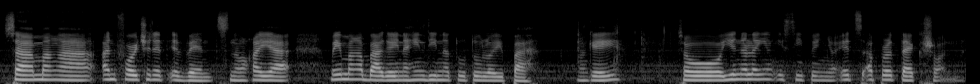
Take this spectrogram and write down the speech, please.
sa mga unfortunate events, no? Kaya, may mga bagay na hindi natutuloy pa. Okay? So, yun na lang yung isipin nyo. It's a protection.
